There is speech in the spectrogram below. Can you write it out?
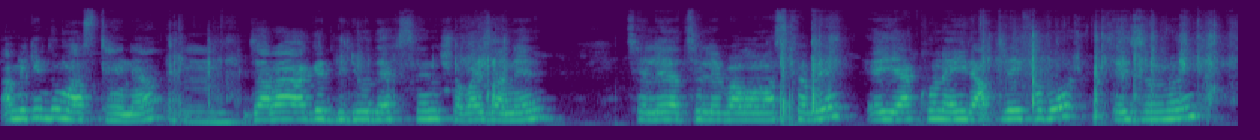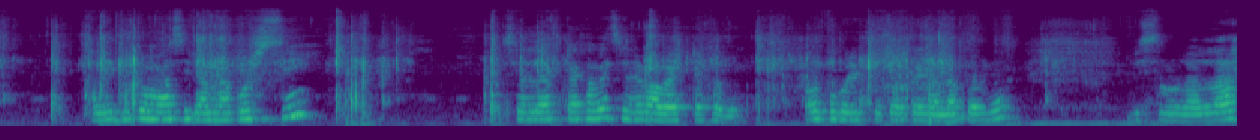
আমি কিন্তু মাছ খাই না। যারা আগের ভিডিও দেখছেন সবাই জানেন ছেলে আর ছেলের বাবা মাছ খাবে। এই এখন এই রাত্রেই খাব এই জন্যই খালি দুটো মাছই রান্না করছি। ছেলে একটা খাবে ছেলে বাবা একটা খাবে। অল্প করে একটু তরকারি রান্না করব। বিসমুল্লাহ।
